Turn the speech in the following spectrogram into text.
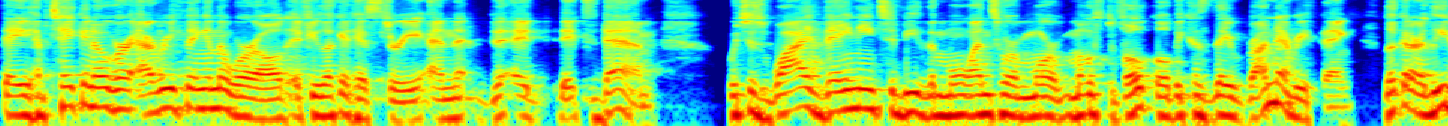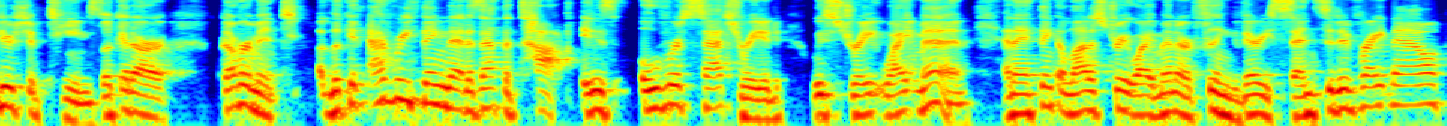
They have taken over everything in the world if you look at history and it, it's them which is why they need to be the ones who are more most vocal because they run everything. Look at our leadership teams, look at our government, look at everything that is at the top. It is oversaturated with straight white men. And I think a lot of straight white men are feeling very sensitive right now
